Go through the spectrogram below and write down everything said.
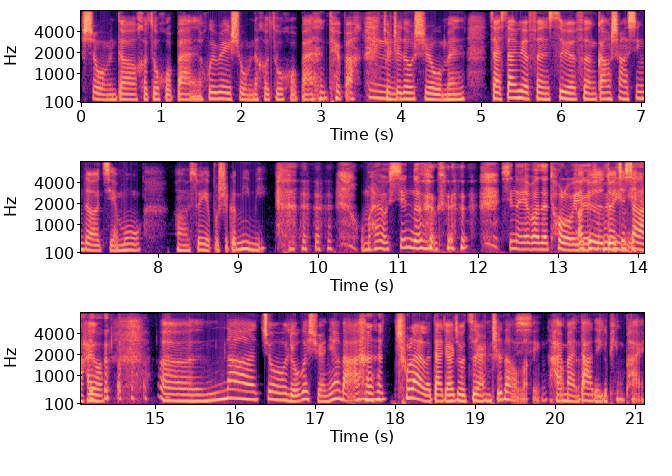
是我们的合作伙伴，辉瑞是我们的合作伙伴，对吧？就这嗯都是我们在三月份、四月份刚上新的节目，嗯，所以也不是个秘密 我们还有新的 新的，要不要再透露一个啊。对对对，接下来还有，呃，那就留个悬念吧，出来了大家就自然知道了行，还蛮大的一个品牌，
